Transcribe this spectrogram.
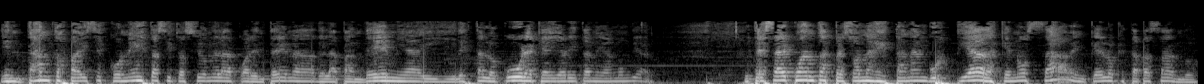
en tantos países con esta situación de la cuarentena, de la pandemia y de esta locura que hay ahorita a nivel mundial? Usted sabe cuántas personas están angustiadas que no saben qué es lo que está pasando.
